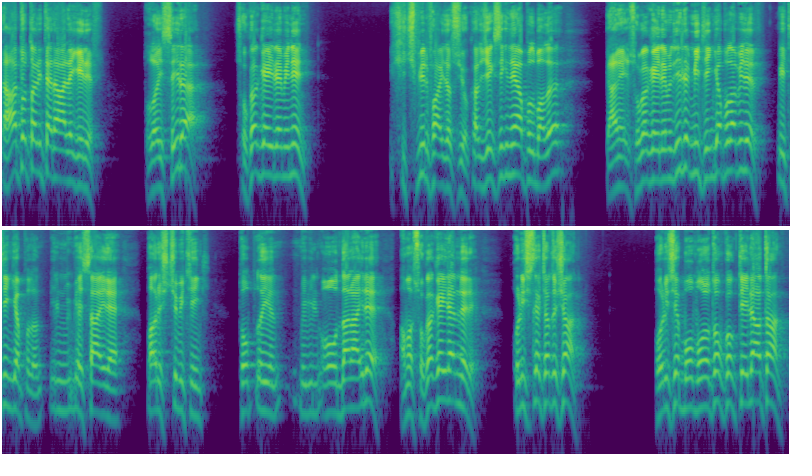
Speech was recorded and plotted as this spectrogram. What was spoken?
Daha totaliter hale gelir. Dolayısıyla sokak eyleminin hiçbir faydası yok. Hani diyeceksin ki ne yapılmalı? Yani sokak eylemi değil de miting yapılabilir. Miting yapılın bilmem vesaire. Barışçı miting toplayın. Bilmem, onlar ayrı. Ama sokak eylemleri polisle çatışan, polise mo- molotof kokteyli atan,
